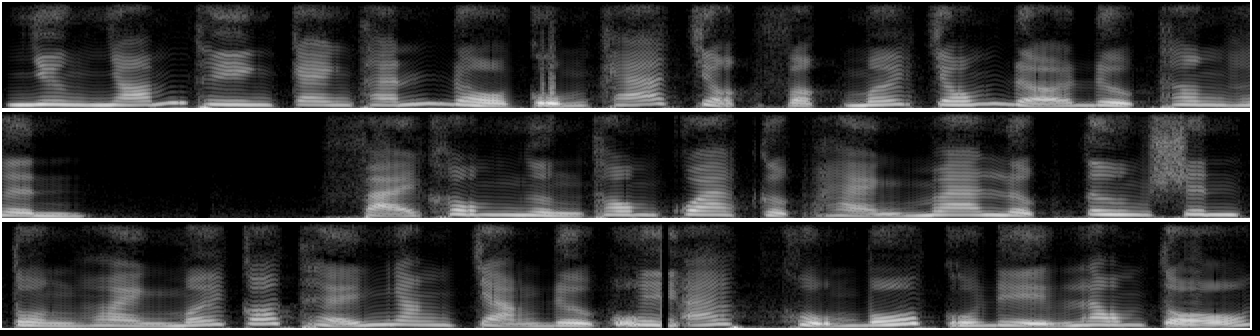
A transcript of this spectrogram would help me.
Nhưng nhóm thiên can thánh đồ cũng khá chật vật mới chống đỡ được thân hình. Phải không ngừng thông qua cực hạn ma lực tương sinh tuần hoàn mới có thể ngăn chặn được uy áp khủng bố của địa long tổ?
